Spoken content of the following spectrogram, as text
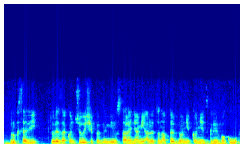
w Brukseli, które zakończyły się pewnymi ustaleniami, ale to na pewno nie koniec gry wokół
